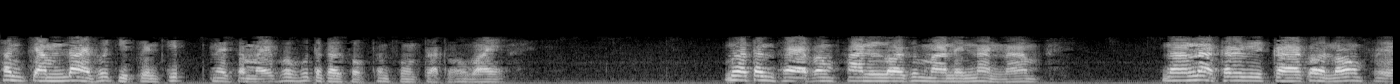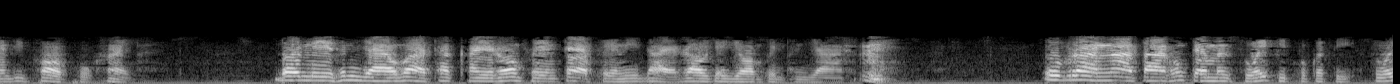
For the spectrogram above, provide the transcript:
ท่านจำได้เพราะจิตเป็นทิพย์ในสมัยพระพุทธกสบท่านทรงตรัสเอาไว้ เมื่อต้นแผ่พังพันลอยขึ้นมาในน่านน้ำนางนาคารวิกาก็ร้องเพลงที่พ่อผูกให้ โดยมีสัญญาว่าถ้าใครร้องเพลงแก้เพลงนี้ได้ เราจะยอมเป็นพัญญารูปร่างหน้าตาของแกมันสวยผิดปกติ สวย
